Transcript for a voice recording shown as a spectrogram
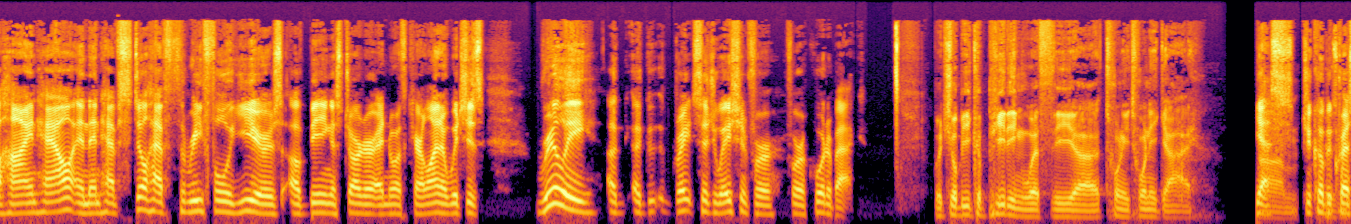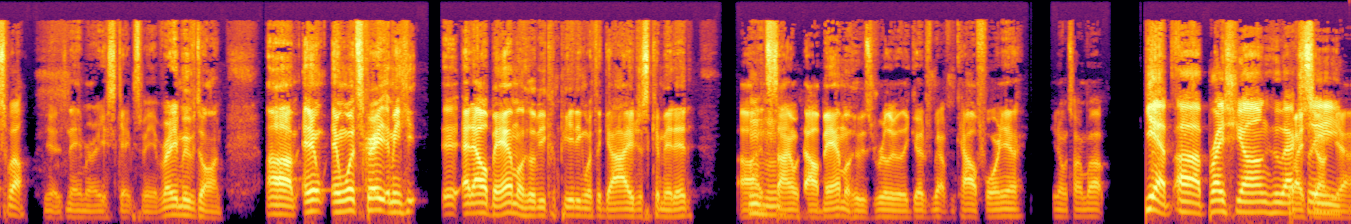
behind Howell, and then have still have three full years of being a starter at North Carolina, which is really a, a great situation for for a quarterback. But you'll be competing with the uh, 2020 guy. Yes, um, Jacoby Criswell. Yeah, his name already escapes me. already moved on. Um, and and what's great, I mean, he, at Alabama, he'll be competing with a guy who just committed uh, mm-hmm. and signed with Alabama, who's really really good from from California. You know what I'm talking about? Yeah, uh, Bryce Young, who actually Young, yeah.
